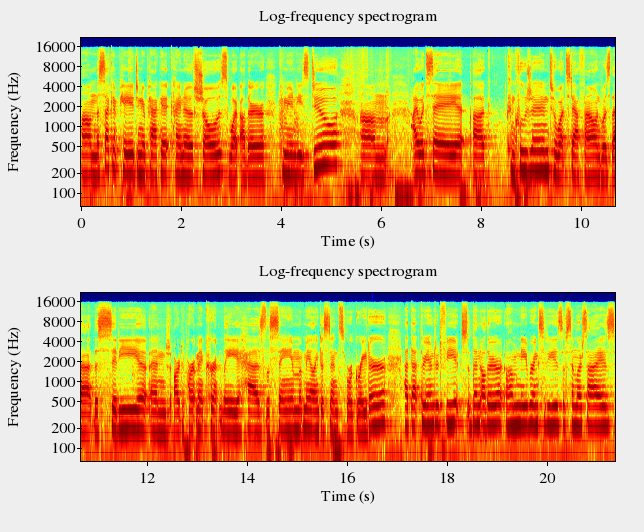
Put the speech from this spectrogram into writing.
Um, The second page in your packet kind of shows what other communities do. Um, I would say uh, conclusion to what staff found was that the city and our department currently has the same mailing distance or greater at that 300 feet than other um, neighboring cities of similar size.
